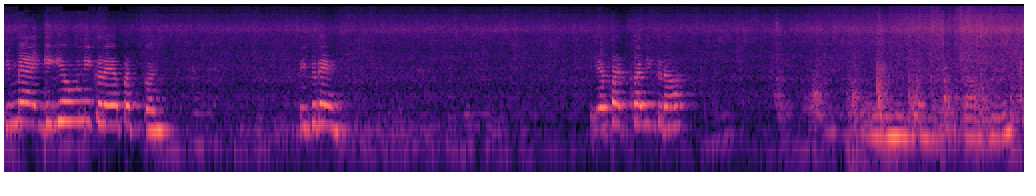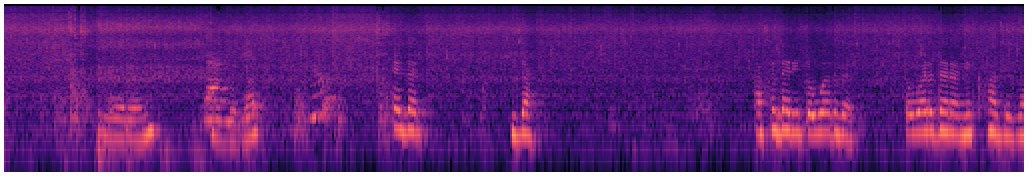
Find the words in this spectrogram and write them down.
ती मॅगी घेऊन इकडे पटकन. तिकडे ये पटकन इकडं. मी बनवत आहे. वरण. हे बघा. हे धर. जा. असं धरी तो वर धर. तो वर धर आणि खाज जा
